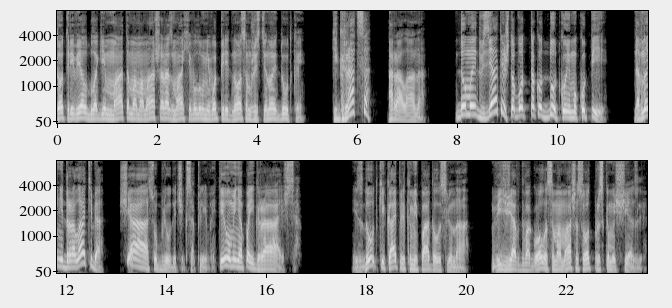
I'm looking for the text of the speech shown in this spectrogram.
Тот ревел благим матом, а мамаша размахивала у него перед носом жестяной дудкой. «Играться?» — орала она. «Думает, взятый, чтоб вот такую дудку ему купи. Давно не драла тебя? Сейчас, ублюдочек сопливый, ты у меня поиграешься». Из дудки капельками падала слюна. Визжав два голоса, мамаша с отпрыском исчезли.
